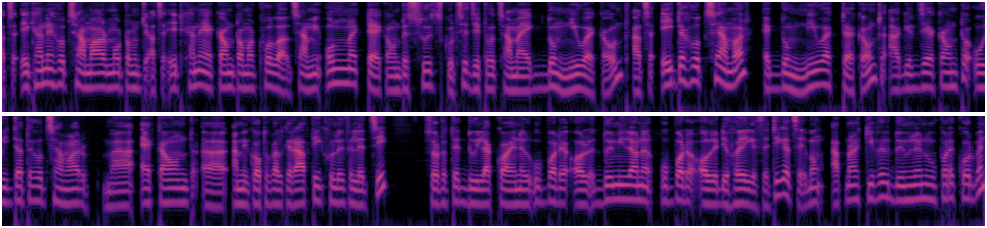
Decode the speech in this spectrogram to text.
আচ্ছা এখানে হচ্ছে আমার মোটামুটি আচ্ছা এখানে অ্যাকাউন্ট আমার খোলা আছে। আমি অন্য একটা অ্যাকাউন্টে সুইচ করছি, যেটা হচ্ছে আমার একদম নিউ অ্যাকাউন্ট আচ্ছা এইটা হচ্ছে আমার একদম নিউ একটা অ্যাকাউন্ট আগের যে অ্যাকাউন্টটা ওইটাতে হচ্ছে আমার অ্যাকাউন্ট আমি গতকালকে রাতেই খুলে ফেলেছি। সো ওটাতে দুই লাখ কয়েনের উপরে দুই মিলিয়নের উপরে অলরেডি হয়ে গেছে, ঠিক আছে? এবং আপনারা কীভাবে দুই মিলিয়নের উপরে করবেন,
